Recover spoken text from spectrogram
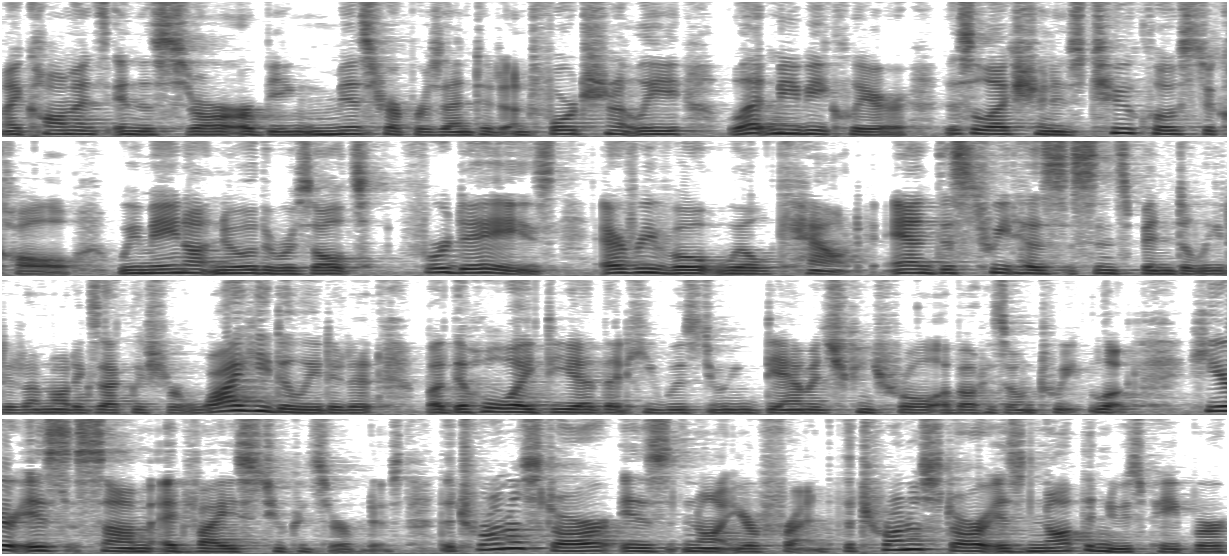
my comments in the star are being misrepresented. Unfortunately let me be clear. This election is too close to call. We may not know the results for days. Every vote will count. And this tweet has since been deleted. I'm not exactly sure why he deleted it, but the whole idea that he was doing damage control about his own tweet. Look, here is some advice to conservatives. The Toronto Star is not your friend. The Toronto Star is not the newspaper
